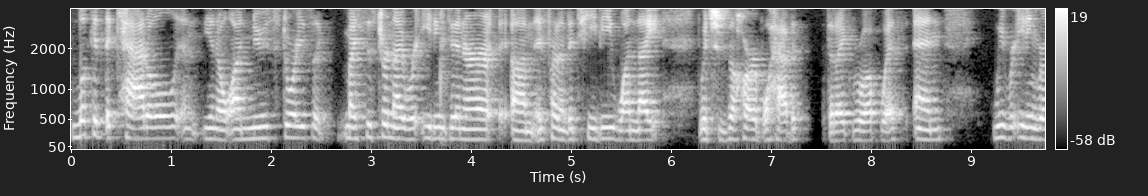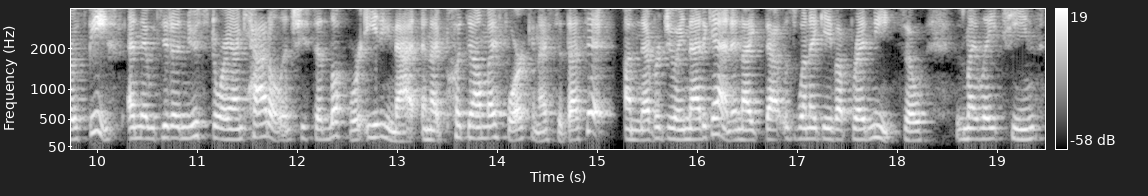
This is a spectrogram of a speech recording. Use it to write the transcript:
look at the cattle and you know on news stories. Like my sister and I were eating dinner um, in front of the TV one night, which is a horrible habit that I grew up with, and we were eating roast beef and they did a news story on cattle and she said look we're eating that. And i put down my fork and i said that's it. I'm never doing that again. And i that was when i gave up red meat. So it was my late teens.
